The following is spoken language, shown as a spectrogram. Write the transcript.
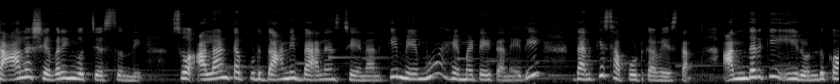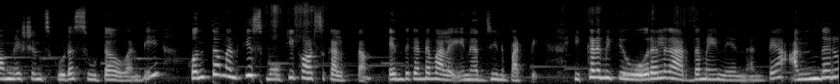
చాలా షెవరింగ్ వచ్చేస్తుంది. సో అలాంటప్పుడు దాన్ని బ్యాలెన్స్ చేయడానికి మేము హెమటైట్ అనేది దానికి సపోర్ట్గా వేస్తాం. అందరికీ ఈ రెండు కాంబినేషన్స్ కూడా సూట్ అవ్వండి. కొంతమందికి స్మోకీ కార్డ్స్ కలుపుతాం. ఎందుకంటే వాళ్ళ ఎనర్జీని బట్టి. ఇక్కడ మీకు ఓవరాల్గా అర్థమైంది ఏంటంటే అందరూ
